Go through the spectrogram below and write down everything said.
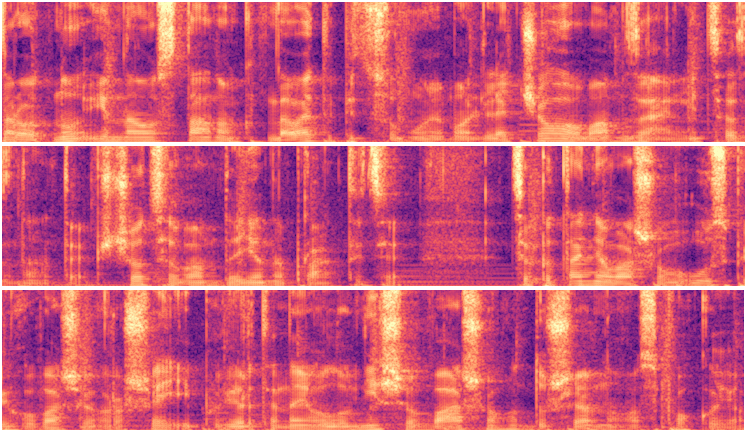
Народ, ну і наостанок, давайте підсумуємо, для чого вам взагалі це знати, що це вам дає на практиці. Це питання вашого успіху, ваших грошей і, повірте, найголовніше вашого душевного спокою.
